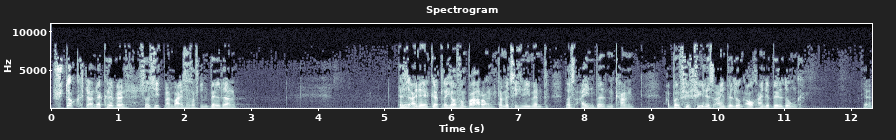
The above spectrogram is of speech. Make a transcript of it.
Stock da an der Krippe. So sieht man meistens auf den Bildern. Das ist eine göttliche Offenbarung, damit sich niemand was einbilden kann. Aber für viele ist Einbildung auch eine Bildung. Ja?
